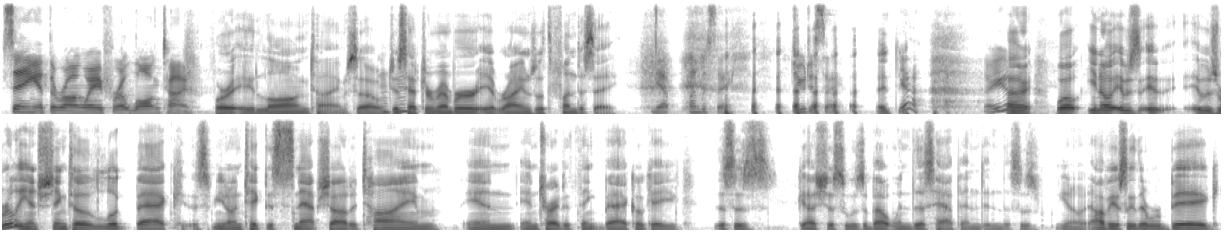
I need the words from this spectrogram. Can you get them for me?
saying it the wrong way for a long time. For a long time. So mm-hmm. just have to remember it rhymes with fun to say. Yep, fun to say. Due to say. Yeah. There you go. All right. Well, you know, it was it, it was really interesting to look back, you know, and take this snapshot of time and and try to think back. Okay, this is gosh, this was about when this happened, and this is you know obviously there were big,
